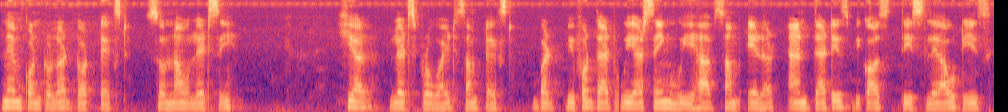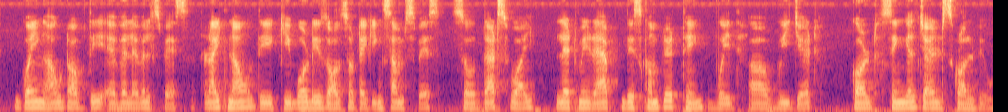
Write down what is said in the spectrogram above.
Name controller dot text so now let's see. Here let's provide some text. But before that we are saying we have some error. And that is because this layout is going out of the available space. Right now the keyboard is also taking some space. So that's why let me wrap this complete thing with a widget called single child scroll view.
